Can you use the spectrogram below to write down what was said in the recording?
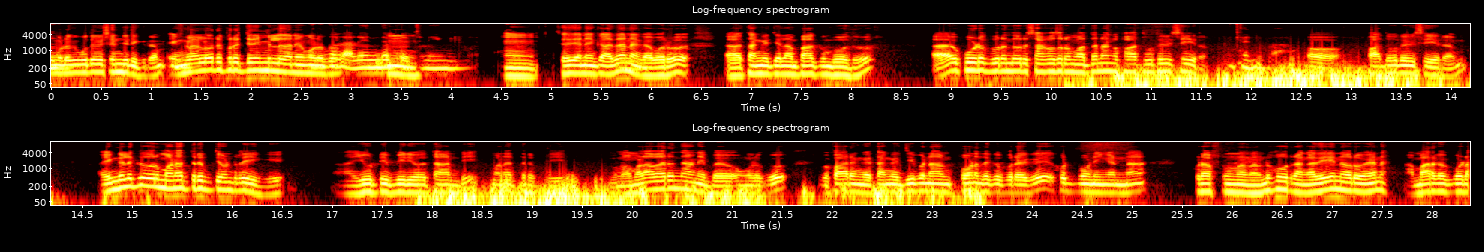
உங்களுக்கு உதவி செஞ்சிருக்கிறோம். எங்களால ஒரு பிரச்சனையும் இல்லை தானே உங்களுக்கு. உங்களால எந்த ம். பிரச்சனையும் இல்லை. ம். சரி எனக்கு அதானங்க ஒரு தங்கச்சி எல்லாம் பார்க்கும்போது கூட பிறந்த ஒரு சகோதரமா தான் நாங்க பார்த்து உதவி செய்யறோம் ஓ பார்த்து உதவி செய்கிறோம் எங்களுக்கு ஒரு மன திருப்தி ஒன்று இருக்கு. யூடியூப் வீடியோவை தாண்டி மன திருப்தி. நம்மளா வரும் தானே இப்போ உங்களுக்கு. இப்போ பாருங்க தங்கச்சி இப்போ நான் போனதுக்கு பிறகு குட் மார்னிங் அண்ணா. ஆஃப்டர்நூன் அண்ணான்னு போடுறாங்க. அதே என்ன ஒரு வேணா? மறக்க கூட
